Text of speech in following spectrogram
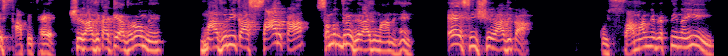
स्थापित है। श्री राधिका के अधरों में माधुरी का सार का समुद्र विराजमान है। ऐसी श्री राधिका कोई सामान्य व्यक्ति नहीं।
